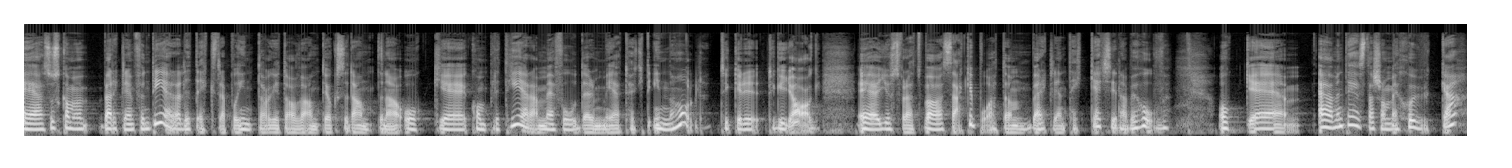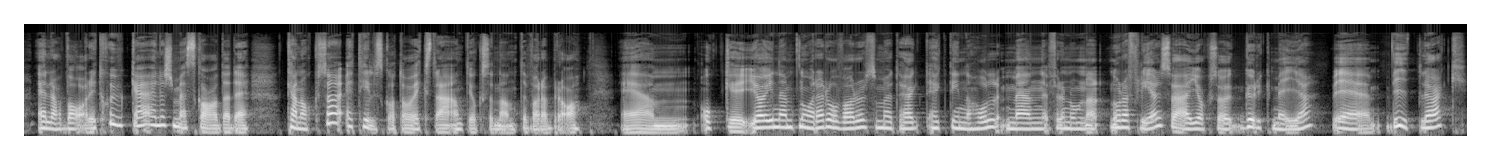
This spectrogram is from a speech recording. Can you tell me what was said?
Eh, så ska man verkligen fundera lite extra på intaget av antioxidanterna och eh, komplettera med foder med ett högt innehåll, tycker, tycker jag. Eh, just för att vara säker på att de verkligen täcker sina behov. Och eh, även till hästar som är sjuka eller har varit sjuka eller som är skadade kan också ett tillskott av extra antioxidanter vara bra. Um, och jag har ju nämnt några råvaror som har ett högt, högt innehåll, men för några, några fler så är ju också gurkmeja, eh, vitlök,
